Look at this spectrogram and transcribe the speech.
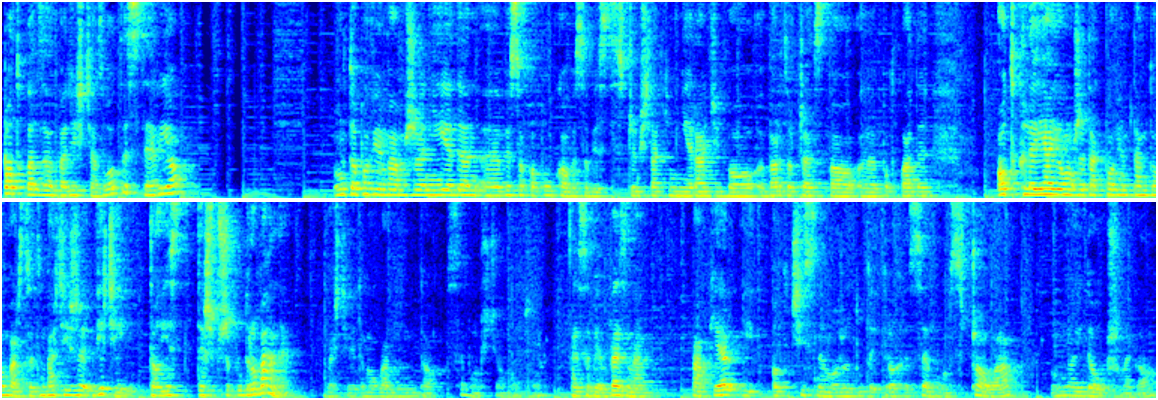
Podkład za 20 zł? Serio? No to powiem Wam, że nie jeden e, wysokopółkowy sobie z czymś takim nie radzi, bo bardzo często e, podkłady odklejają, że tak powiem, tamtą warstwę. Tym bardziej, że wiecie, to jest też przypudrowane. Właściwie to mogłabym to sebum ściągnąć, nie? Ja sobie wezmę papier i odcisnę może tutaj trochę sebum z czoła. No i dołóżmy go.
